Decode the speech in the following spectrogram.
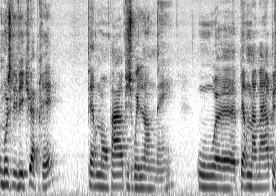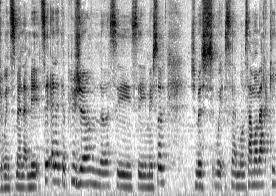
moi, je l'ai vécu après, perdre mon père puis jouer le lendemain ou euh, perdre ma mère puis jouer une semaine. Mais tu sais, elle était plus jeune là. C'est, mais ça, je me oui, ça m'a, ça m'a marqué.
